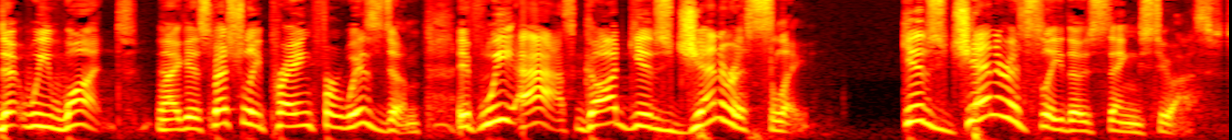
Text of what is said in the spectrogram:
that we want, like especially praying for wisdom, if we ask, God gives generously. Gives generously those things to us.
